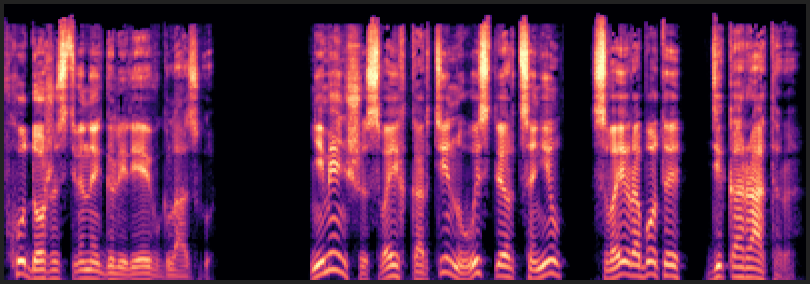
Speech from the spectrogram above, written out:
в художественной галерее в Глазго. Не меньше своих картин Уистлер ценил свои работы декоратора.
